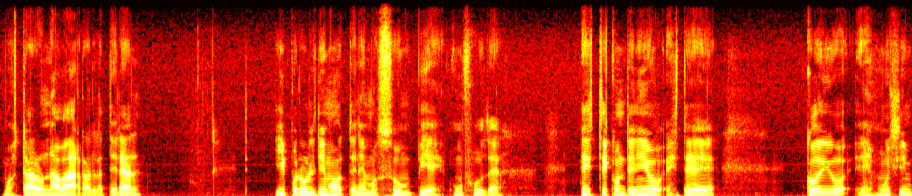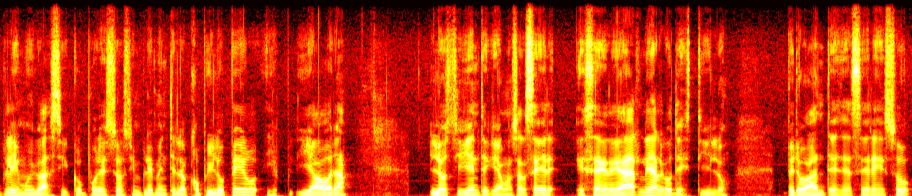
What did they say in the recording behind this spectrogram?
mostrar una barra lateral. Y por último tenemos un pie, un footer. Este contenido, este código es muy simple y muy básico, por eso simplemente lo copio y lo pego y, ahora lo siguiente que vamos a hacer es agregarle algo de estilo. Pero antes de hacer eso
